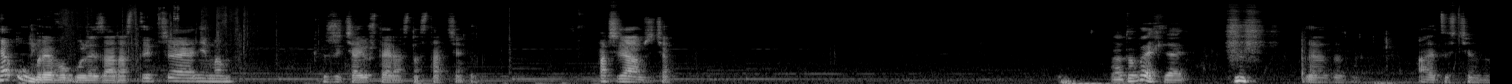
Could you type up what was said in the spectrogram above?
Ja umrę w ogóle zaraz, ty, że ja nie mam życia już teraz na starcie. Patrz, ile mam życia. No to weź lek. Zaraz wezmę. Ale jest ciemno.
